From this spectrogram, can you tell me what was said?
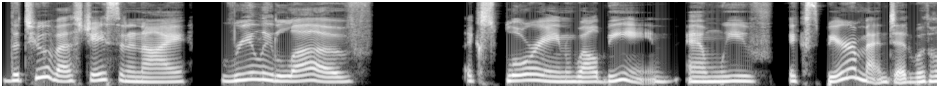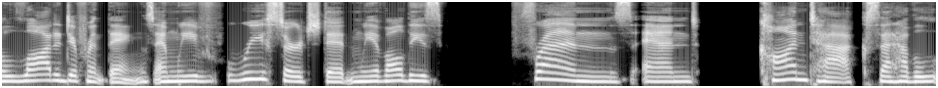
the two of us, Jason and I, really love exploring well being. And we've experimented with a lot of different things and we've researched it. And we have all these friends and contacts that have a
